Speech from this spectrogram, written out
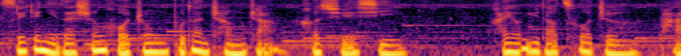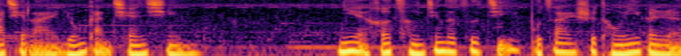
随着你在生活中不断成长和学习，还有遇到挫折，爬起来勇敢前行，你也和曾经的自己不再是同一个人。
